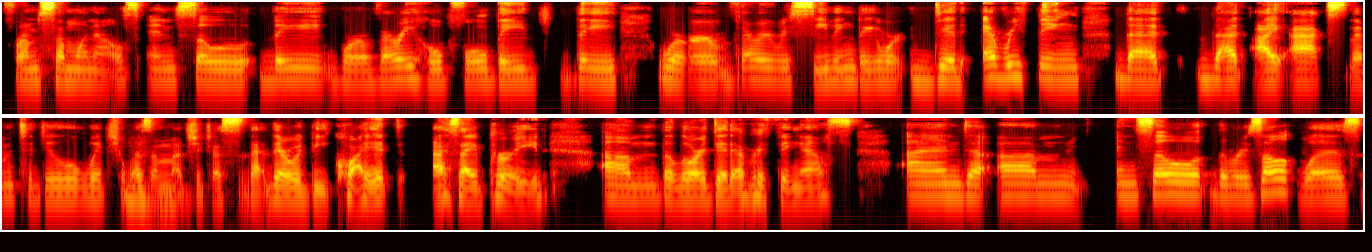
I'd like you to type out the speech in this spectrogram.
from someone else. And so they were very hopeful. They they were very receiving. They were did everything that that i asked them to do which wasn't mm-hmm. much just that there would be quiet as i prayed. Um the lord did everything else. And um and so the result was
